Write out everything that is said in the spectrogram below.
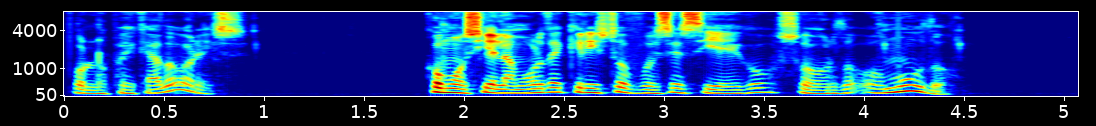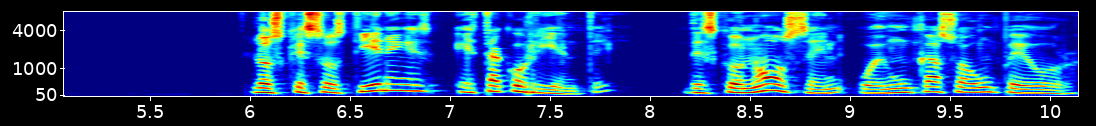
por los pecadores, como si el amor de Cristo fuese ciego, sordo o mudo. Los que sostienen esta corriente desconocen o en un caso aún peor,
